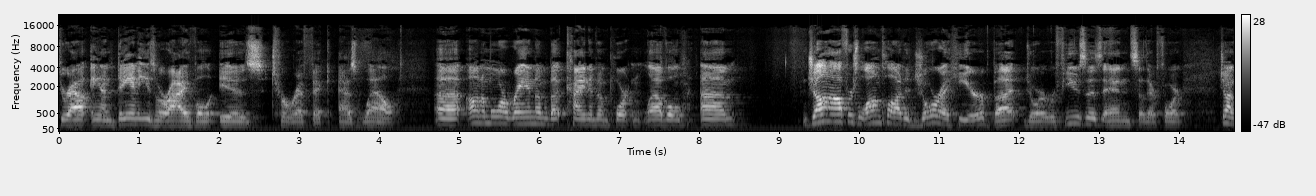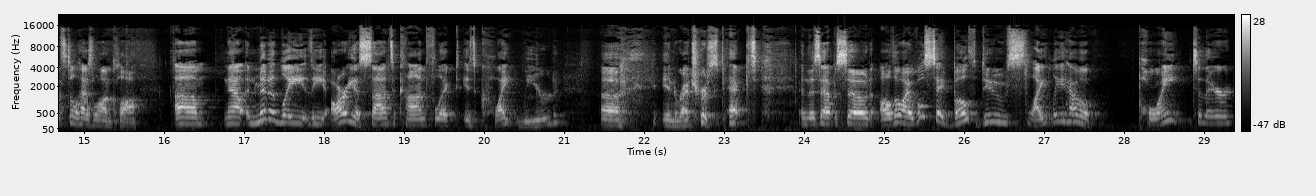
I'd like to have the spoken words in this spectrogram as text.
throughout, and Dany's arrival is terrific as well. uh, on a more random but kind of important level. Um, Jon offers Longclaw to Jorah here, but Jorah refuses, and so therefore Jon still has Longclaw. Um, now, admittedly, the Arya Sansa conflict is quite weird uh, in retrospect in this episode, although I will say both do slightly have a point to their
